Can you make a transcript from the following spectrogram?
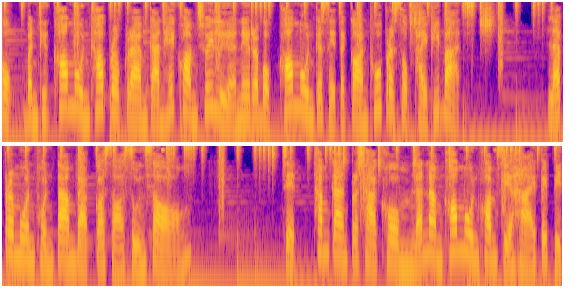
6. บันทึกข้อมูลเข้าโปรแกรมการให้ความช่วยเหลือในระบบข้อมูลเกษตรกรผู้ประสบภัยพิบัติ และประมวลผลตามแบบกส02 7. ทำการประชาคมและนำข้อมูลความเสียหายไปปิด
